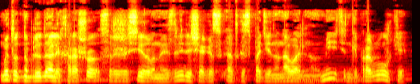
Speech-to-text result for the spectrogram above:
Мы тут наблюдали хорошо срежиссированное зрелище от господина Навального. Митинги, прогулки.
